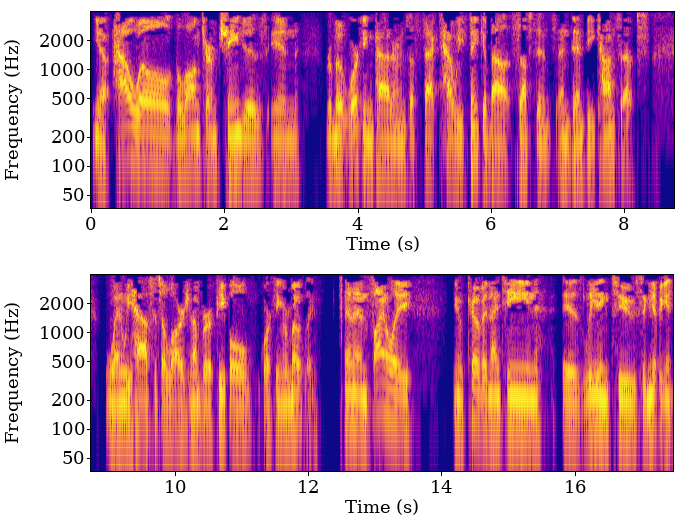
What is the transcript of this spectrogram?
You know, how will the long-term changes in remote working patterns affect how we think about substance and DEMPE concepts when we have such a large number of people working remotely? And then finally, you know, COVID-19 is leading to significant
